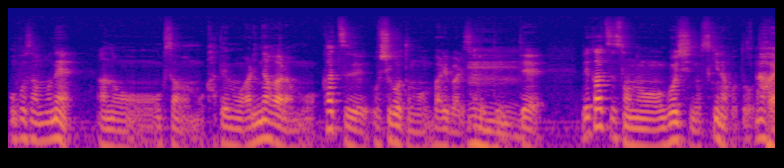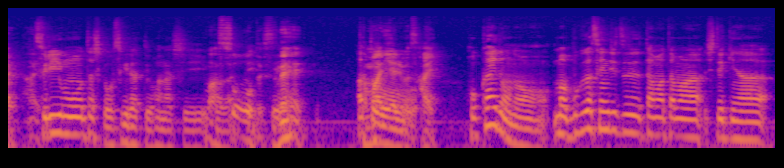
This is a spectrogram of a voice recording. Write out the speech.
お子さんもねあの奥様も家庭もありながらもかつお仕事もバリバリされていて、でかつそのご自身の好きなことはいはい。釣りも確かお好きだっていうお話まあ伺っていてそうですね。あとたまにやります。はい。北海道の、まあ、僕が先日たまたま私的な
